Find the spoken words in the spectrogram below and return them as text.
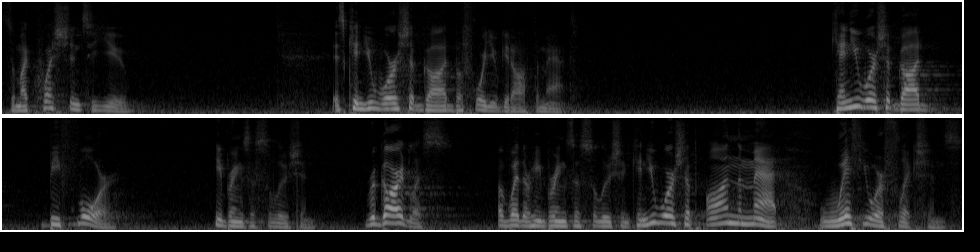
So, my question to you is can you worship God before you get off the mat? Can you worship God before he brings a solution? Regardless of whether he brings a solution. Can you worship on the mat with your afflictions?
